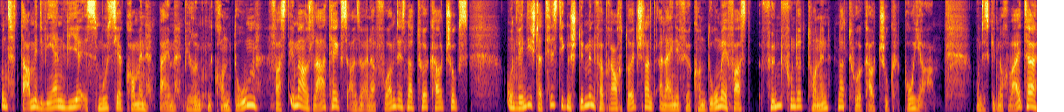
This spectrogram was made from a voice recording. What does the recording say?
Und damit wären wir, es muss ja kommen, beim berühmten Kondom, fast immer aus Latex, also einer Form des Naturkautschuks. Und wenn die Statistiken stimmen, verbraucht Deutschland alleine für Kondome fast 500 Tonnen Naturkautschuk pro Jahr. Und es geht noch weiter.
